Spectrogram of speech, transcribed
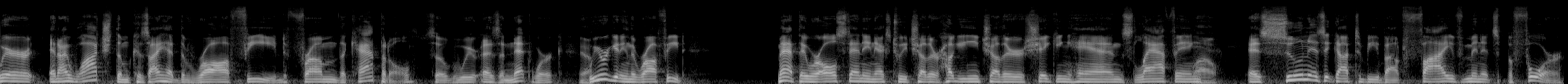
where and I watched them because I had the raw feed from the Capitol. So we as a network, Yeah. we were getting the raw feed. Matt, they were all standing next to each other, hugging each other, shaking hands, laughing. Wow. As soon as it got to be about five minutes before,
